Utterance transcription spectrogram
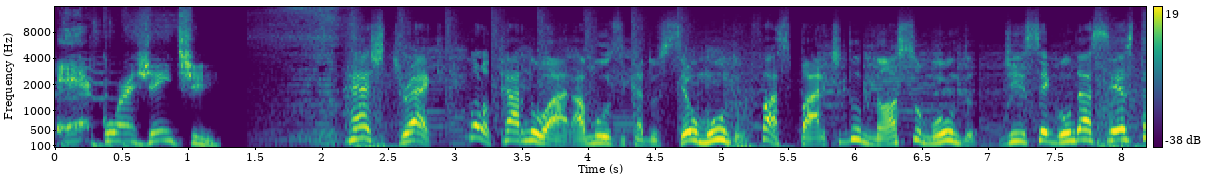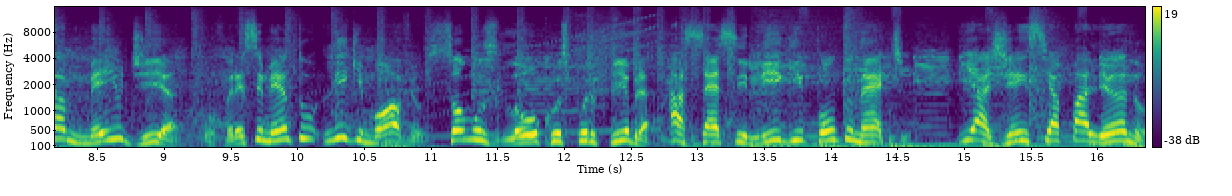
é com a gente. Hashtag. Colocar no ar a música do seu mundo faz parte do nosso mundo. De segunda a sexta, meio-dia. Oferecimento Ligue Móvel. Somos loucos por fibra. Acesse ligue.net. E Agência Palhano.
